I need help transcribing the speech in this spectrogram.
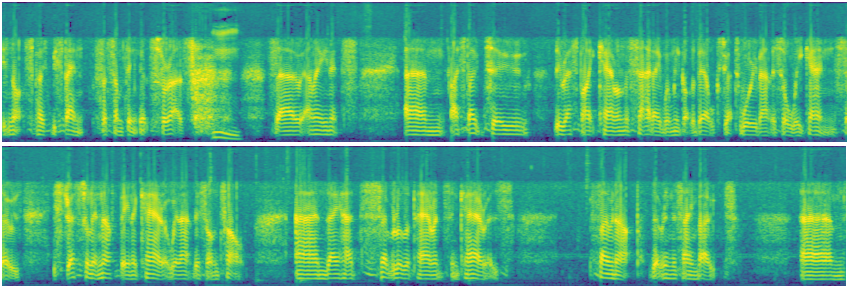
is not supposed to be spent for something that's for us. So I mean, it's. Um, I spoke to the respite care on the Saturday when we got the bill because we had to worry about this all weekend. So it was, it's stressful enough being a carer without this on top. And they had several other parents and carers phone up that were in the same boat. Um,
